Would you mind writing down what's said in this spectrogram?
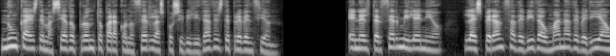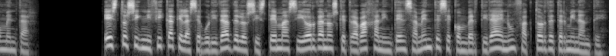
nunca es demasiado pronto para conocer las posibilidades de prevención. En el tercer milenio, la esperanza de vida humana debería aumentar. Esto significa que la seguridad de los sistemas y órganos que trabajan intensamente se convertirá en un factor determinante.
